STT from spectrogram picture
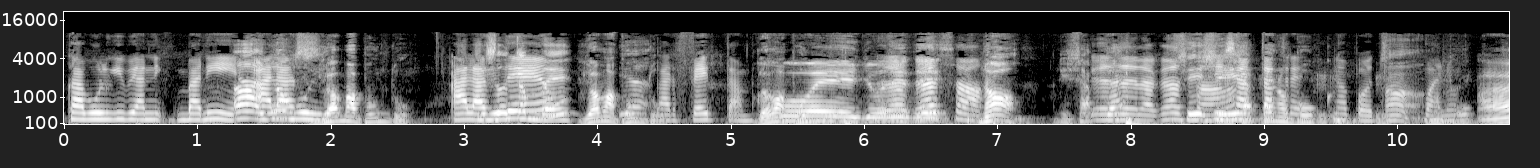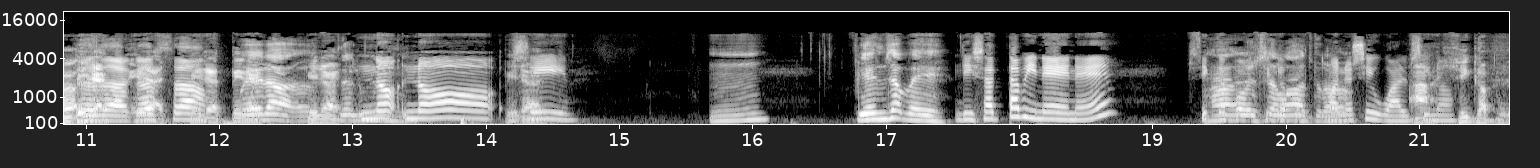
que vulgui veni- venir Ah, a jo les. Jo m'apunto. A les Jo 10. també. Jo m'apunto. Perfecte. Jo m'apunto. Ué, jo De la diré... casa. No, dissabte... de la casa. Sí, sí. Dissabte no puc. No pots. Ah, bueno. Ah, De la casa. espera, espera, Espera. No, no, Espera. sí, Mm. Piensa bé. dissabte vinent, eh? Sí que Ah, pots, sí que pots. Bueno, és igual, Ah, si no. sí que puc.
